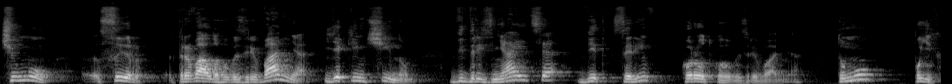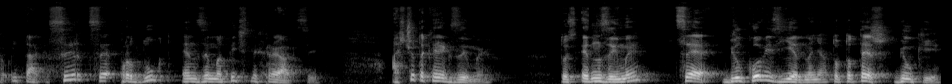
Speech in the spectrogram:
чому сир тривалого визрівання і яким чином відрізняється від сирів короткого визрівання. Тому поїхали. І так, сир це продукт ензиматичних реакцій. А що таке екзими? Тобто ензими це білкові з'єднання, тобто теж білки,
